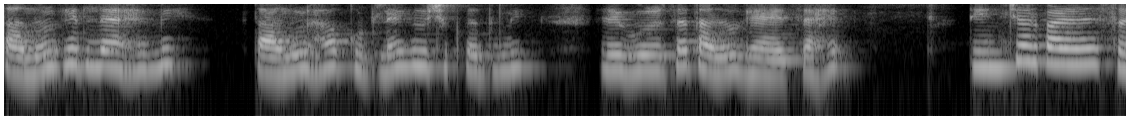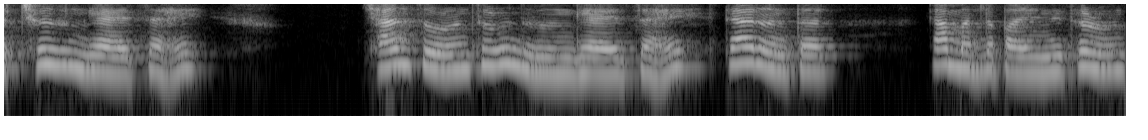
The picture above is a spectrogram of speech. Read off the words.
तांदूळ घेतले आहे मी. तांदूळ हा कुठलाही घेऊ शकता तुम्ही. रेग्युलरचा तांदूळ घ्यायचा आहे. तीन चार पाण्याने स्वच्छ धुवून घ्यायचं आहे. छान चोळून चोळून धुवून घ्यायचं आहे. त्यानंतर यामधलं पाणी निथळून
